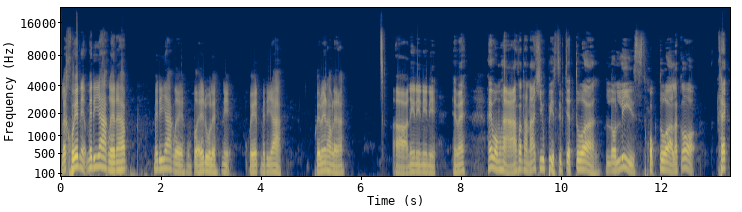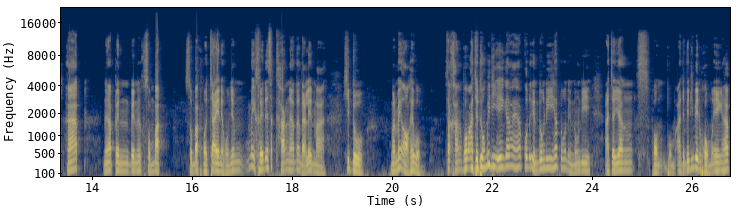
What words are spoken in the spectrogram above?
และเควสเนี่ยไม่ได้ยากเลยนะครับ ไม่ได้ยากเลยผมเปิดให้ดูเลยนี่เควสไม่ได้ยากเควสไม่ได้ทำอะไรนะอ่านี่นี่นี่นี่เห็นไหมให้ผมหาสถานะคิวปิด 17 ตัวโ o ลลี่6 ตัวแล้วก็แค k ฮาร์ดนะครับเป็นเป็นสมบัติสมบัติหัวใจเนี่ยผมยังไม่เคยได้สักครั้งนะตั้งแต่เล่นมา คิดดูมันไม่ออกให้ผมสักครั้งผมอาจจะดวงไม่ดีเองก็ได้ครับ คนอื่นดวงดีครับคนอื่นดวงดี อาจจะยังผมผมอาจจะเป็นที่เป็นผมเองครับ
